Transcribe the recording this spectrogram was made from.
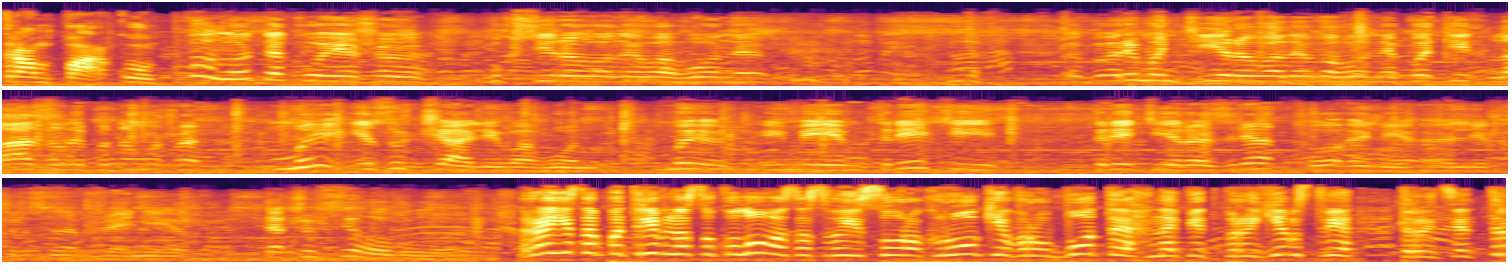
трампарку. Було таке, що буксирували вагони, ремонтували вагони, їх лазили, тому що ми ізучали вагон. Ми маємо третій, третій розряд по еле- електроснабженню. Так що всього було. Раїса Петрівна Соколова за свої 40 років роботи на підприємстві 33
